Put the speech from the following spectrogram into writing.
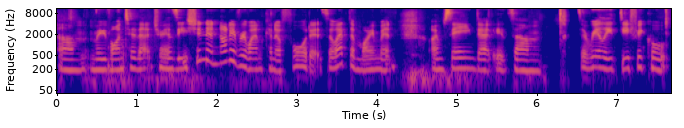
um, move on to that transition, and not everyone can afford it. So, at the moment, I'm seeing that it's, um, it's a really difficult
